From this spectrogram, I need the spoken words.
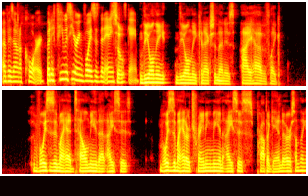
of his own accord. But if he was hearing voices, then anything's so game. the only the only connection then is I have like voices in my head tell me that ISIS voices in my head are training me in ISIS propaganda or something.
